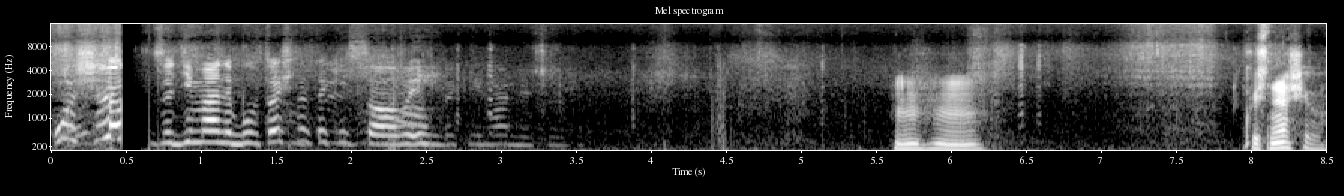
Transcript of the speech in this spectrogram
О, ще. Заді мене був точно такий самий. Угу. Вкусняш його?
